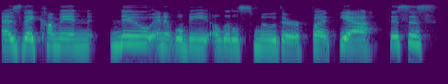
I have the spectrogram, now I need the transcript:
as they come in new and it will be a little smoother. But yeah, this is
